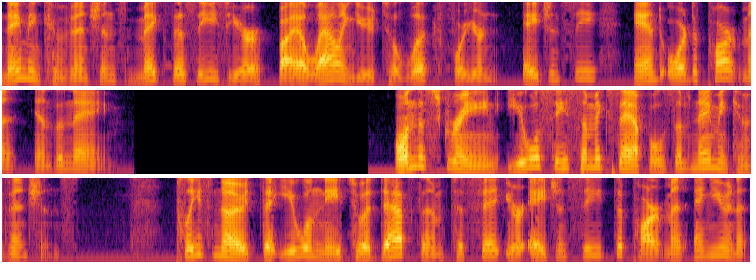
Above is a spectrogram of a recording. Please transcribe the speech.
Naming conventions make this easier by allowing you to look for your agency and or department in the name. On the screen, you will see some examples of naming conventions. Please note that you will need to adapt them to fit your agency, department, and unit.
